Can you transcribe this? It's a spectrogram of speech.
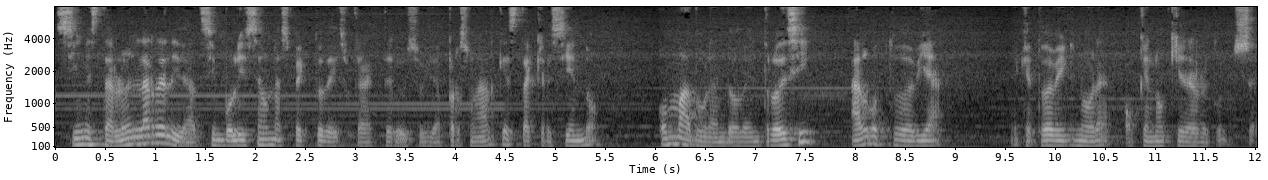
sin estarlo en la realidad, simboliza un aspecto de su carácter o de su vida personal que está creciendo o madurando dentro de sí, algo todavía que todavía ignora o que no quiere reconocer.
